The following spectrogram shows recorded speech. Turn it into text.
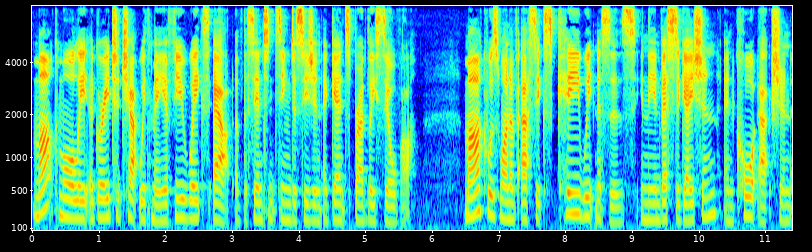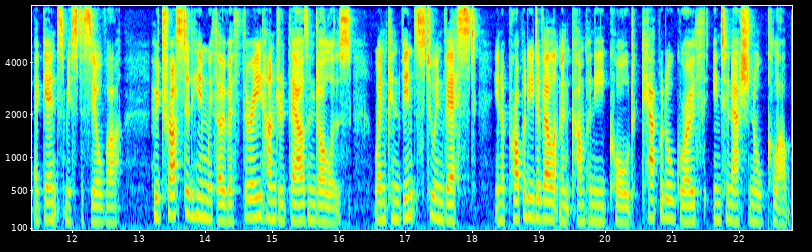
Mark Morley agreed to chat with me a few weeks out of the sentencing decision against Bradley Silver. Mark was one of ASIC's key witnesses in the investigation and court action against Mr. Silver, who trusted him with over $300,000 when convinced to invest in a property development company called Capital Growth International Club.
